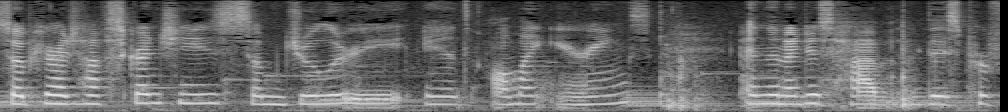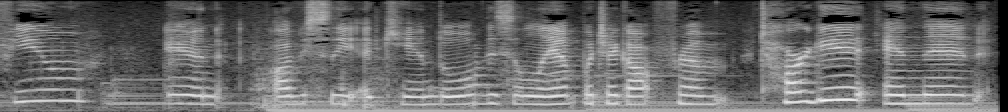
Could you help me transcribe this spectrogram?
So up here I just have scrunchies, some jewelry, and all my earrings. And then I just have this perfume and obviously a candle. This lamp, which I got from Target, and then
